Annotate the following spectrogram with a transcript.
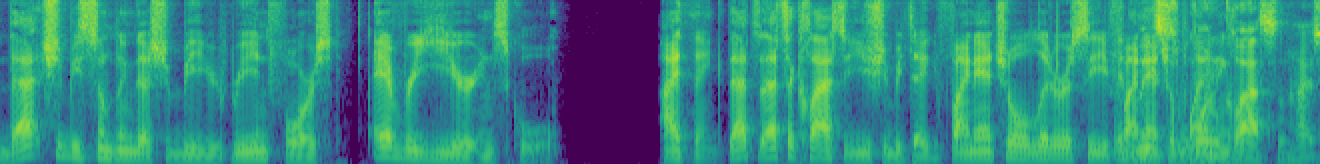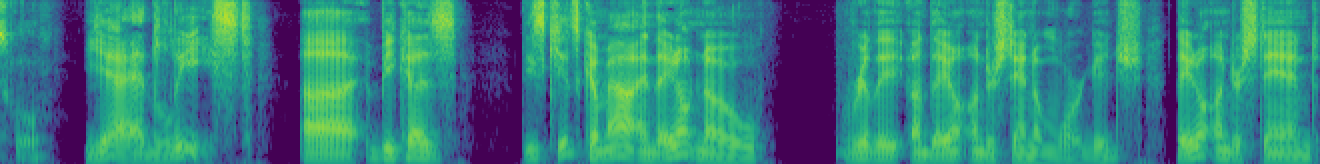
that should be something that should be reinforced every year in school. I think that's that's a class that you should be taking. Financial literacy, At financial least planning. one class in high school. Yeah, at least. Uh, because these kids come out and they don't know really, uh, they don't understand a mortgage. They don't understand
